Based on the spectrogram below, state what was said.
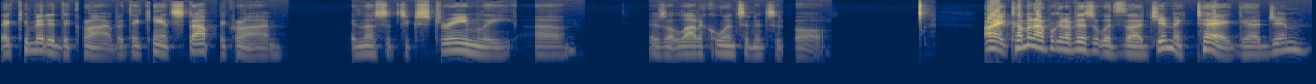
that committed the crime, but they can't stop the crime unless it's extremely. There's a lot of coincidence involved. All right, coming up, we're going to visit with uh, Jim McTague. Uh, Jim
